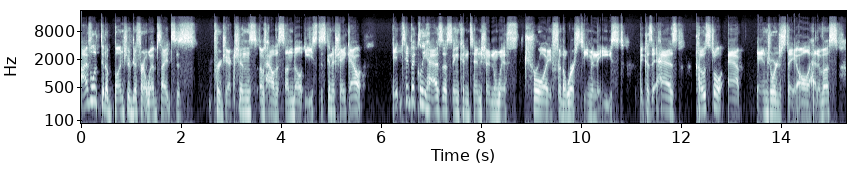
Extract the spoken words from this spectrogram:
I've looked at a bunch of different websites as projections of how the Sun Belt East is going to shake out it typically has us in contention with Troy for the worst team in the East because it has Coastal, App, and Georgia State all ahead of us.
